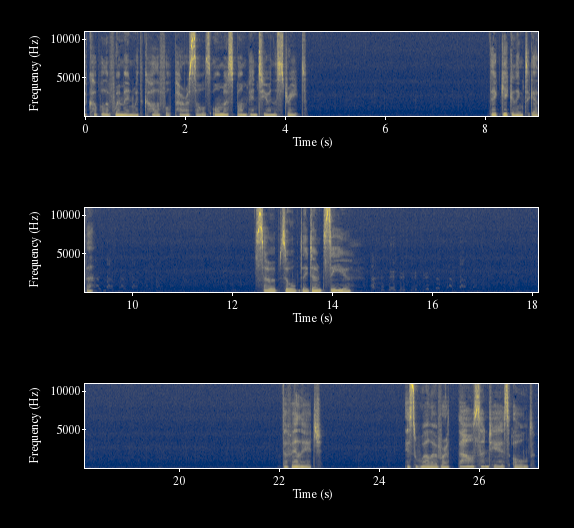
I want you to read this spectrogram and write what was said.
A couple of women with colourful parasols almost bump into you in the street. They're giggling together. So absorbed they don't see you. The village is well over a thousand years old.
